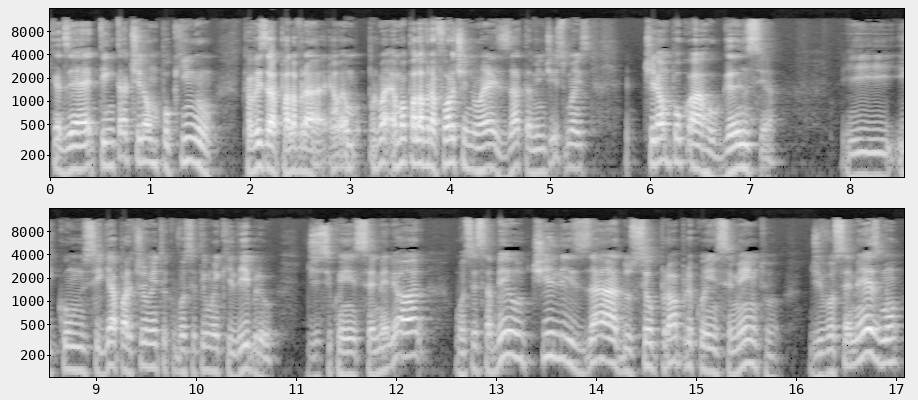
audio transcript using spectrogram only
Quer dizer, é tentar tirar um pouquinho, talvez a palavra é uma, é uma palavra forte, não é exatamente isso, mas tirar um pouco a arrogância e, e conseguir, a partir do momento que você tem um equilíbrio de se conhecer melhor, você saber utilizar do seu próprio conhecimento de você mesmo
